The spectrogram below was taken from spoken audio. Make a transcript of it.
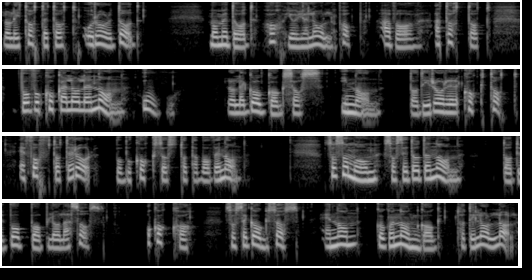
lollitottetott, orordod. Momedod hohjojalol pop avov atottot vovokokalolenon, o lollegoggogsos inon dodirore koktot e foftoteror bobokoxos totavovenon. Såsom om sosedodanon dodu bobbob lolasos och kokko sosegogsos enon gogonongog totilollol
